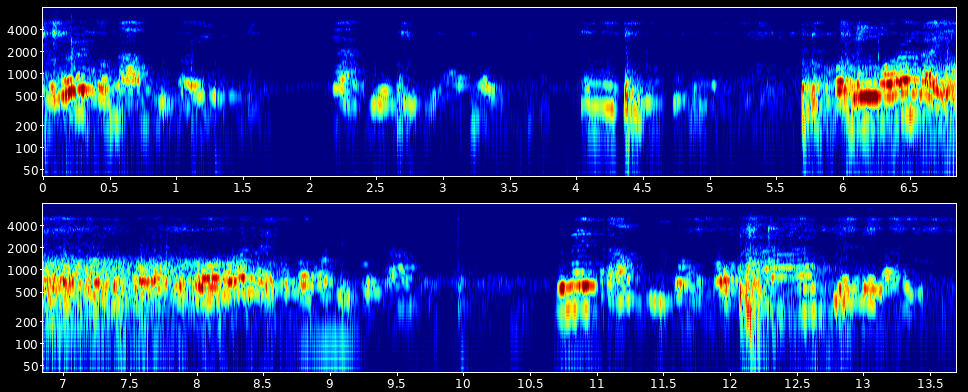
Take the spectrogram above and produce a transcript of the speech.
จะเลิกกับตามอยู่ไปยากอยู่ที่อ่านได้อืมวันหนึ่งว่าอะไรก็ต้องกระตอกระตอว่าอะไรก็ต้องมาเป็นคนถามคือในสามสี่ต้องเขาอ่านเขียนหลายๆ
